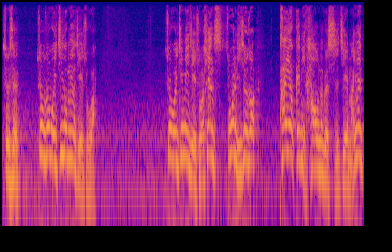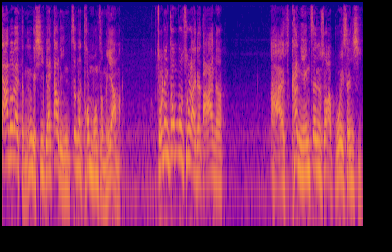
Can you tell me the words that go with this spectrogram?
是不是？所以我说危机都没有解除啊，所以危机没解除啊。现在问题就是说。他要跟你耗那个时间嘛，因为大家都在等那个 CPI，到底你真的通膨怎么样嘛？昨天公布出来的答案呢？啊，看年真的说啊不会升息，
